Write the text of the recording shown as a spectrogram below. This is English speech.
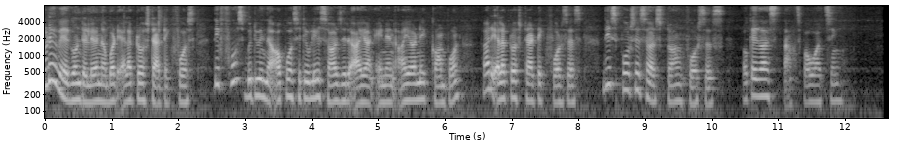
Today we are going to learn about electrostatic force, the force between the oppositively charged ion in an ionic compound are electrostatic forces. These forces are strong forces. Okay guys, thanks for watching.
